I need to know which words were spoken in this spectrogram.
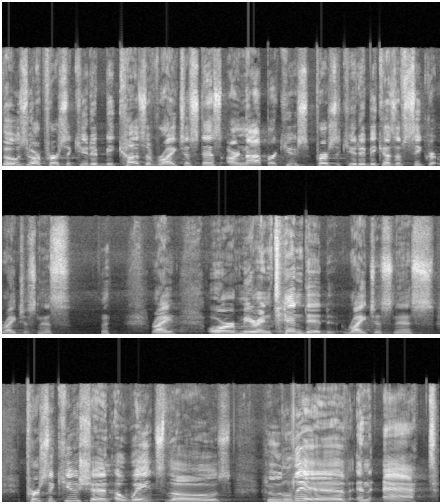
Those who are persecuted because of righteousness are not persecuted because of secret righteousness, right? Or mere intended righteousness. Persecution awaits those who live and act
